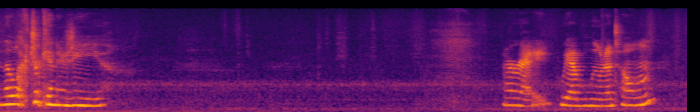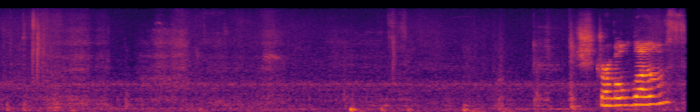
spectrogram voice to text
And electric energy. Alright, we have Lunatone. Struggle Gloves.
